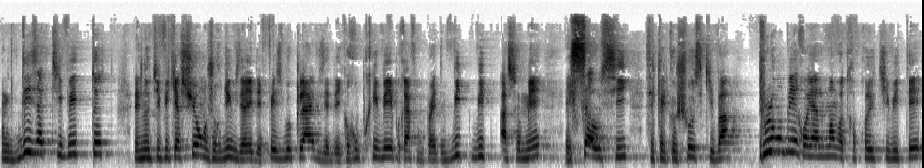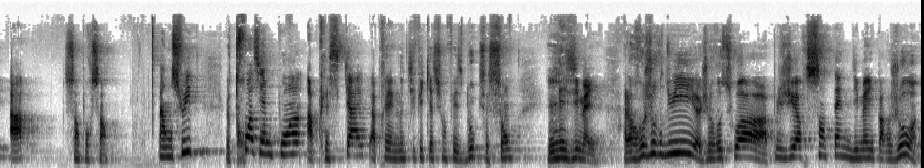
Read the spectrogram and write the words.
Donc désactiver toutes les notifications. Aujourd'hui, vous avez des Facebook Live, vous avez des groupes privés. Bref, on peut être vite, vite assommé. Et ça aussi, c'est quelque chose qui va plomber royalement votre productivité à 100%. ensuite, le troisième point, après Skype, après les notifications Facebook, ce sont les emails. Alors aujourd'hui, je reçois plusieurs centaines d'emails par jour.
